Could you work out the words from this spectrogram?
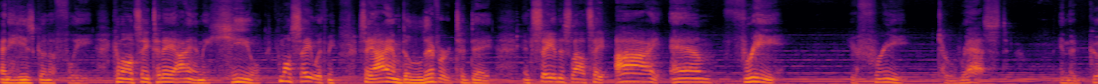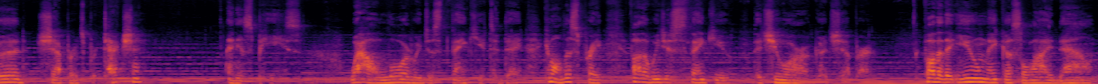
and he's going to flee. Come on, say, Today I am healed. Come on, say it with me. Say, I am delivered today. And say this loud. Say, I am free. You're free to rest in the good shepherd's protection and his peace. Wow, Lord, we just thank you today. Come on, let's pray. Father, we just thank you that you are a good shepherd. Father, that you make us lie down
